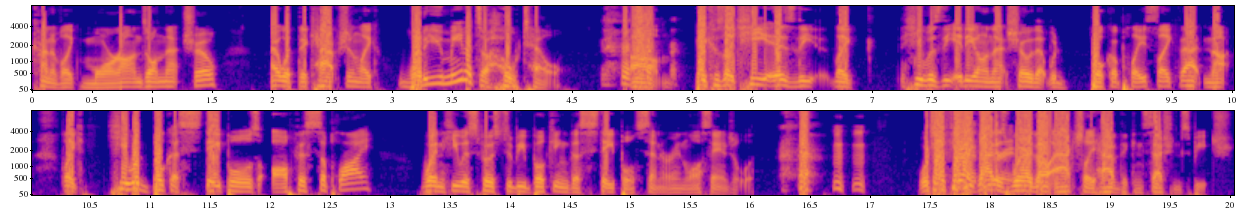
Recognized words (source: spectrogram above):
kind of like morons on that show uh, with the caption like, "What do you mean it's a hotel?" um, because like he is the like he was the idiot on that show that would book a place like that. Not like he would book a Staples office supply when he was supposed to be booking the Staples Center in Los Angeles. Which I feel like That's where they'll actually have the concession speech.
